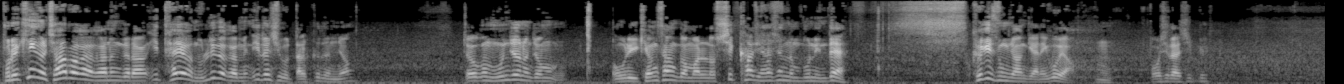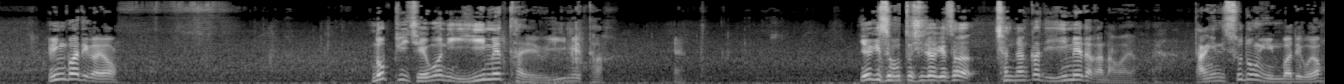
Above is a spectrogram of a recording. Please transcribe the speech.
브레이킹을 잡아가 가는 거랑 이 타이어가 눌리가 가면 이런 식으로 딸거든요. 조금 운전은 좀 우리 경상도 말로 시크하게 하셨는 분인데 그게 중요한 게 아니고요. 음, 보시다시피 윙바디가요. 높이 재원이 2m예요. 2m. 예. 여기서부터 시작해서 천장까지 2m가 나와요. 당연히 수동 윙바디고요.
